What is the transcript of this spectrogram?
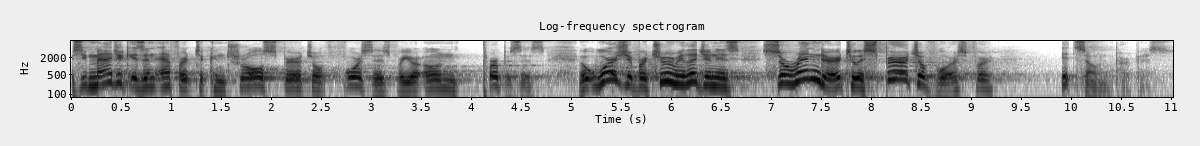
You see, magic is an effort to control spiritual forces for your own purposes. Worship or true religion is surrender to a spiritual force for its own purpose.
